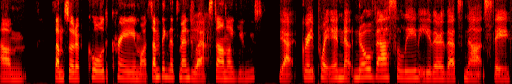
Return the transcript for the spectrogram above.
um some sort of cold cream or something that's meant for external use. Yeah, great point. And no, no Vaseline either. That's not safe,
